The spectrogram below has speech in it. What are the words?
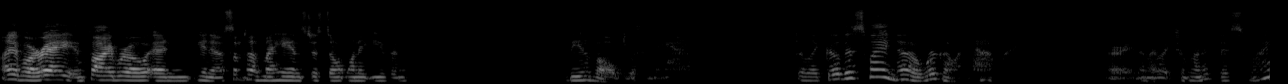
I have RA and fibro and, you know, sometimes my hands just don't want to even be involved with me. They're like, go this way? No, we're going that way. All right, and I like to run it this way.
